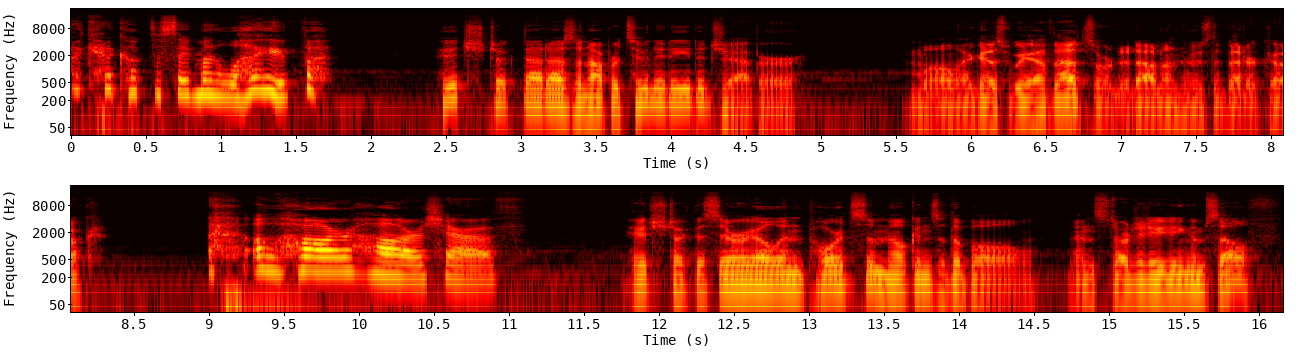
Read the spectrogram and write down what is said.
I can't cook to save my life. Hitch took that as an opportunity to jab her. Well, I guess we have that sorted out on who's the better cook. Oh, har har, Sheriff. Hitch took the cereal and poured some milk into the bowl, and started eating himself.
